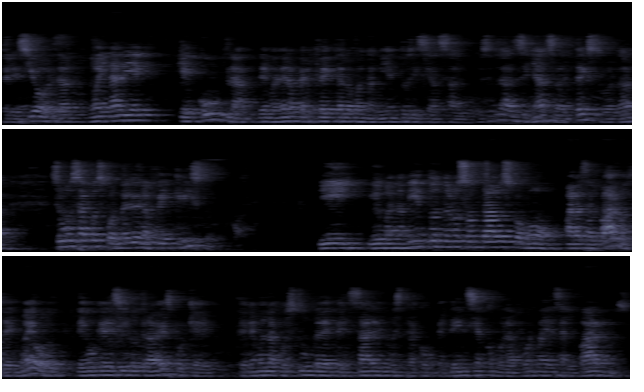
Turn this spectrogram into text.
pereció, ¿verdad? No hay nadie que cumpla de manera perfecta los mandamientos y sea salvo. Esa es la enseñanza del texto, ¿verdad? Somos salvos por medio de la fe en Cristo. Y los mandamientos no nos son dados como para salvarnos. De nuevo, tengo que decirlo otra vez porque tenemos la costumbre de pensar en nuestra competencia como la forma de salvarnos.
